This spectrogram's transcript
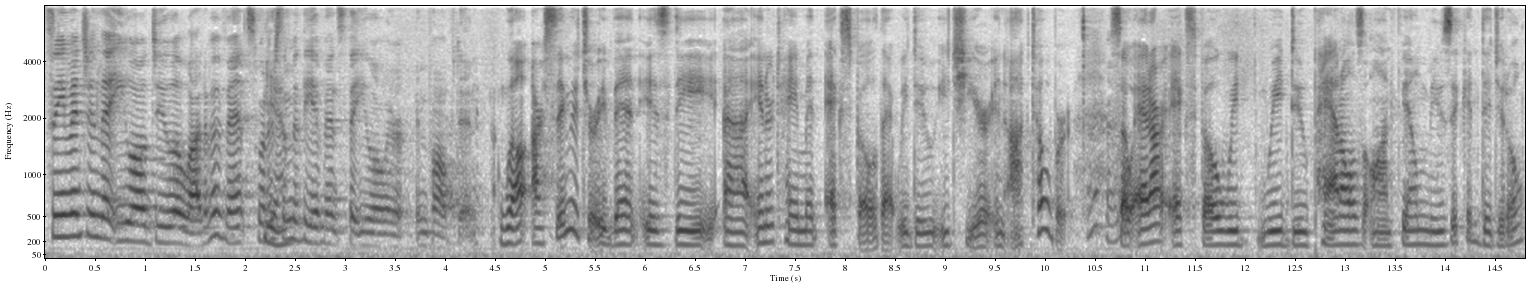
So you mentioned that you all do a lot of events. What are some of the events that you all are involved in? Well, our signature event is the uh, Entertainment Expo that we do each year in October. Okay. So at our expo, we, we do panels on film, music, and digital,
